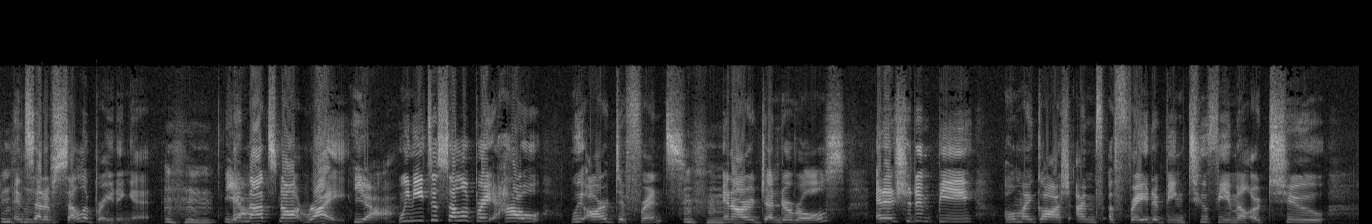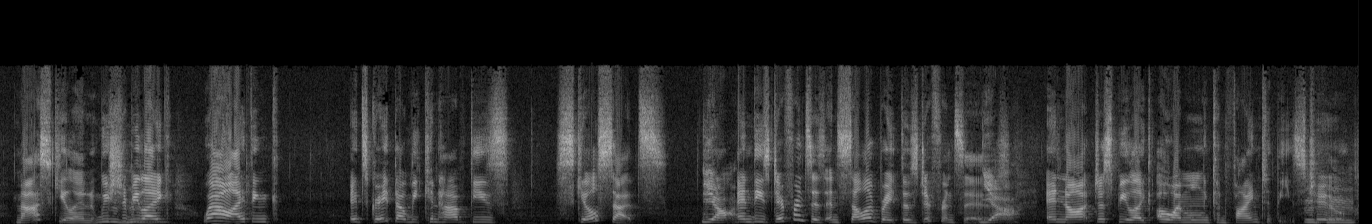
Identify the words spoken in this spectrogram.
instead of celebrating it. Yeah. And that's not right. yeah. We need to celebrate how we are different Mm-hmm. in our gender roles. And it shouldn't be, oh my gosh, I'm afraid of being too female or too masculine. We should be Mm-hmm. like, wow, I think it's great that we can have these skill sets yeah. and these differences and celebrate those differences. Yeah. And not just be like, oh, I'm only confined to these Mm-hmm. 2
